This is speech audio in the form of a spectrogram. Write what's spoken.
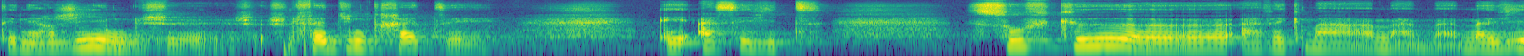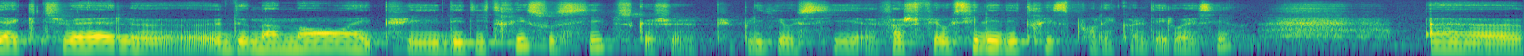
d'énergie. Je, le fais d'une traite et, assez vite. Sauf que euh, avec ma, ma, ma, vie actuelle euh, de maman et puis d'éditrice aussi, puisque je publie aussi, enfin je fais aussi l'éditrice pour l'école des loisirs, euh,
